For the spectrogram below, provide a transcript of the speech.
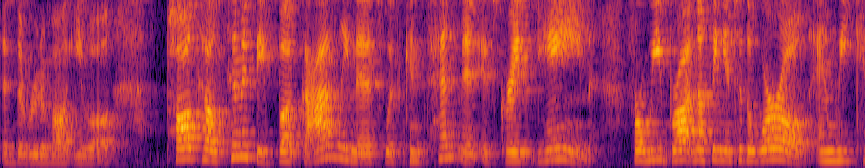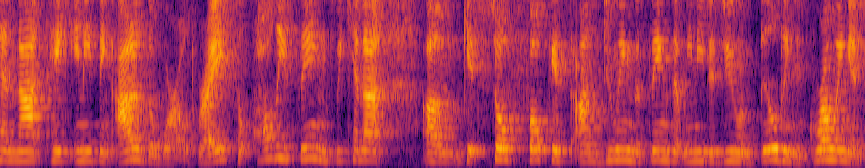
is the root of all evil. Paul tells Timothy, but godliness with contentment is great gain. For we brought nothing into the world, and we cannot take anything out of the world, right? So, all these things we cannot um, get so focused on doing the things that we need to do and building and growing and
